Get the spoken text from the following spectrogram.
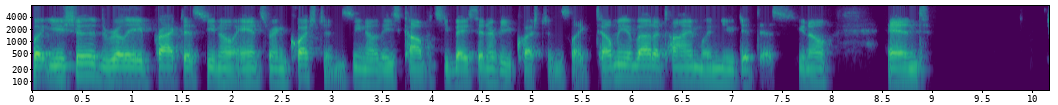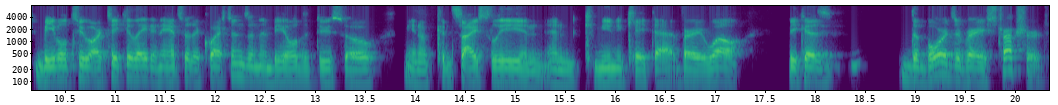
but you should really practice, you know, answering questions, you know, these competency based interview questions like, tell me about a time when you did this, you know, and be able to articulate and answer the questions and then be able to do so, you know, concisely and, and communicate that very well because the boards are very structured,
